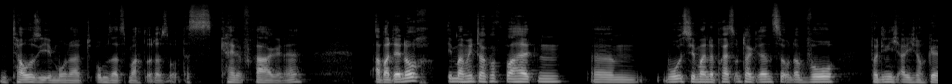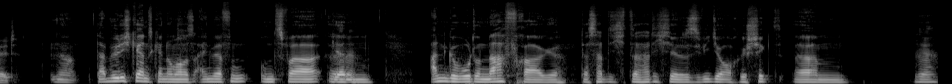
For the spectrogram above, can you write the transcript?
ein Tausi im Monat Umsatz macht oder so. Das ist keine Frage. Ne? Aber dennoch immer im Hinterkopf behalten, ähm, wo ist hier meine Preisuntergrenze und ab wo verdiene ich eigentlich noch Geld? Ja, da würde ich ganz gerne noch mal was einwerfen. Und zwar ähm, Angebot und Nachfrage. Das hatte ich, da hatte ich dir das Video auch geschickt. Ähm, ja.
